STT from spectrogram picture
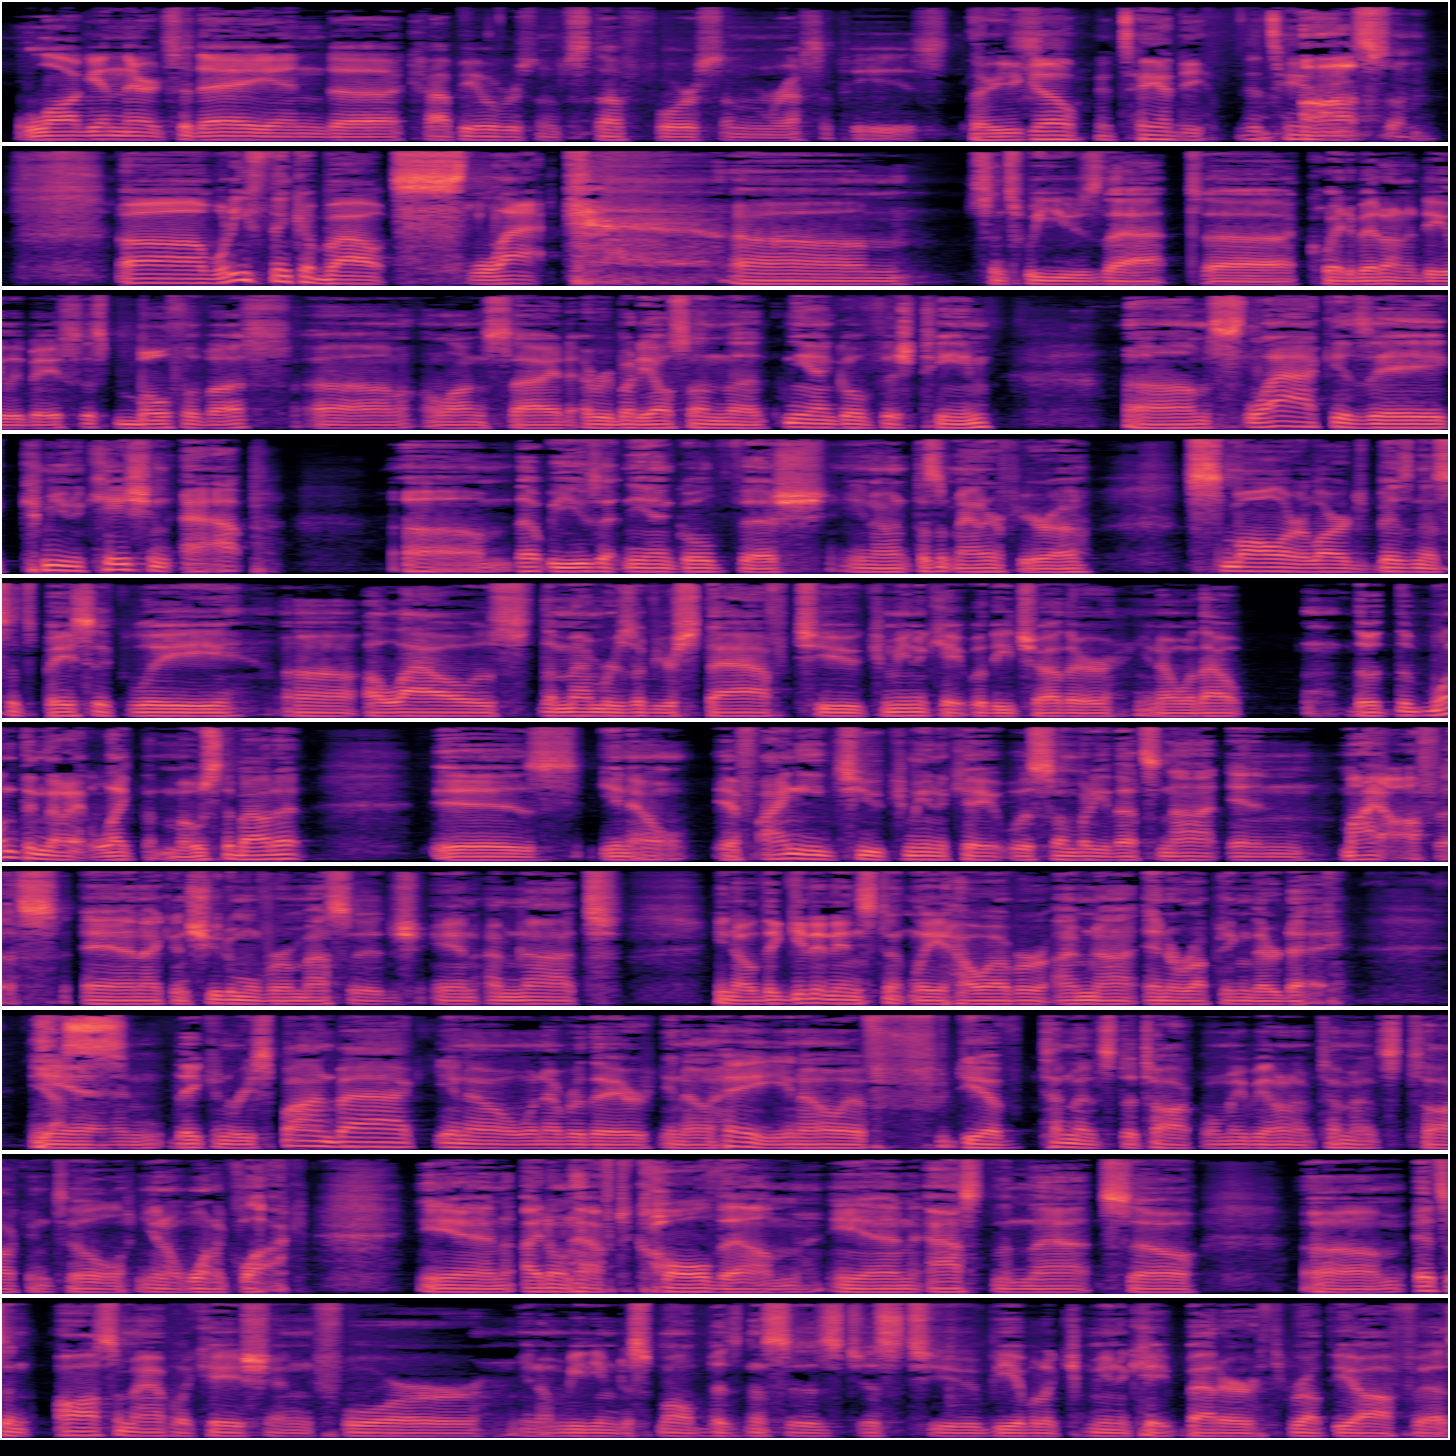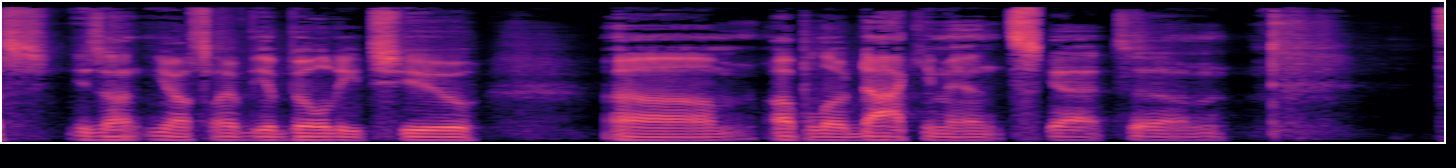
log in there today and uh, copy over some stuff for some recipes. There you go. It's handy. It's handy. Awesome. Uh, what do you think about Slack? Um, since we use that uh, quite a bit on a daily basis, both of us, uh, alongside everybody else on the Neon Goldfish team. Um, Slack is a communication app um, that we use at Neon Goldfish. You know, it doesn't matter if you're a small or large business. It's basically uh, allows the members of your staff to communicate with each other. You know, without the the one thing that I like the most about it is, you know, if I need to communicate with somebody that's not in my office and I can shoot them over a message and I'm not, you know, they get it instantly. However, I'm not interrupting their day. Yes. And they can respond back, you know, whenever they're, you know, hey, you know, if do you have 10 minutes to talk? Well, maybe I don't have 10 minutes to talk until, you know, one o'clock and I don't have to call them and ask them that. So, um, it's an awesome application for you know medium to small businesses just to be able to communicate better throughout the office. You also have the ability to um, upload documents, got um,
